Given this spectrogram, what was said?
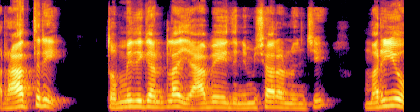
రాత్రి తొమ్మిది గంటల యాభై ఐదు నిమిషాల నుంచి మరియు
